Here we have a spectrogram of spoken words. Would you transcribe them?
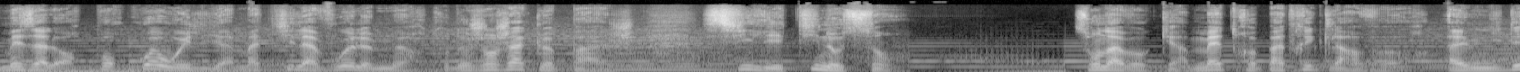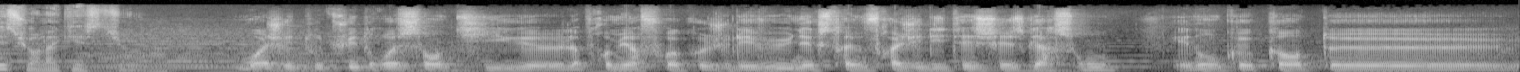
Mais alors pourquoi William a-t-il avoué le meurtre de Jean-Jacques Lepage s'il est innocent? Son avocat, maître Patrick Larvor, a une idée sur la question. Moi, j'ai tout de suite ressenti, euh, la première fois que je l'ai vu, une extrême fragilité chez ce garçon. Et donc, euh, quand euh,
